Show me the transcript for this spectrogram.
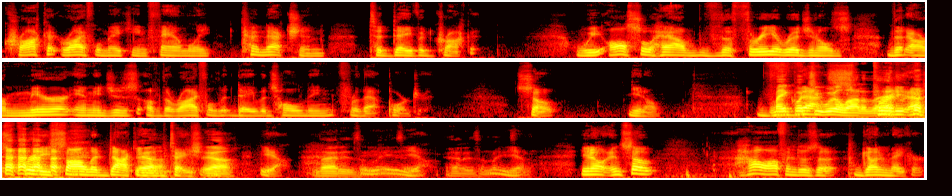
Crockett rifle making family connection to David Crockett. We also have the three originals that are mirror images of the rifle that David's holding for that portrait. So, you know, Make what you will out of that. Pretty, that's pretty solid documentation. Yeah, Yeah. that is amazing. Yeah. that is amazing. Yeah. You know, and so how often does a gun maker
